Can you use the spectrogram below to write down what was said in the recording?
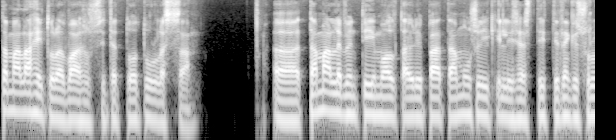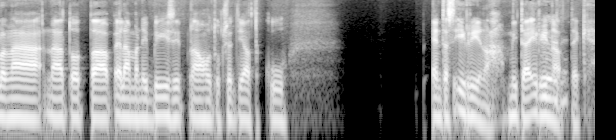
tämä lähitulevaisuus sitten tuo tullessaan? Tämän levyn tiimoilta ylipäätään musiikillisesti. Tietenkin sulla nämä, nämä tuota, elämäni biisit, nauhoitukset jatkuu. Entäs Irina? Mitä Irina tekee?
